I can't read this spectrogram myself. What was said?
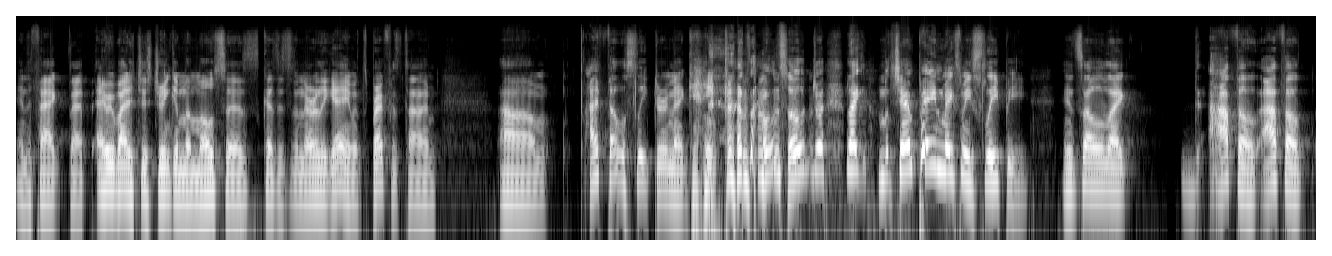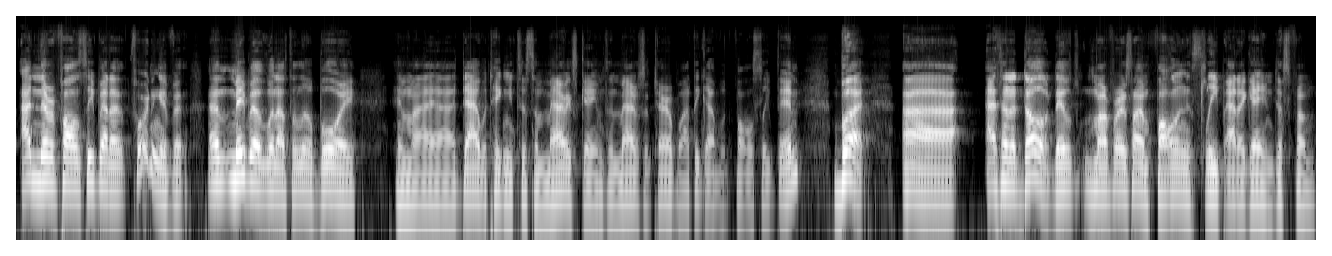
And the fact that everybody's just drinking mimosas because it's an early game, it's breakfast time. Um, I fell asleep during that game because I was so drunk. Like champagne makes me sleepy, and so like I felt, I felt, I'd never fall asleep at a sporting event. And maybe when I was a little boy, and my uh, dad would take me to some Mavericks games, and Mavericks were terrible. I think I would fall asleep then. But uh, as an adult, that was my first time falling asleep at a game just from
